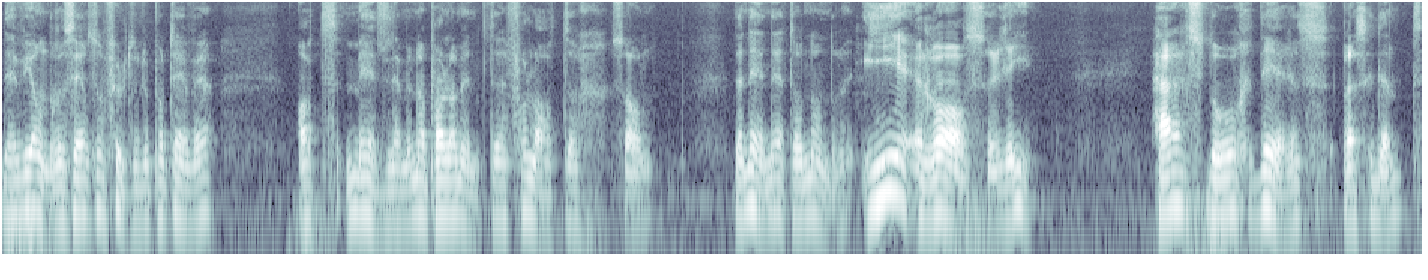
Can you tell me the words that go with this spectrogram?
det vi andre ser som fulgte det på TV, at medlemmene av parlamentet forlater salen. Den ene etter den andre. I raseri. Her står deres president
